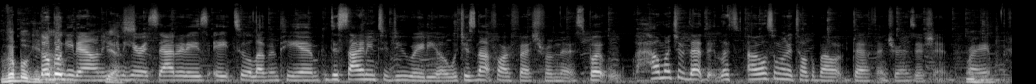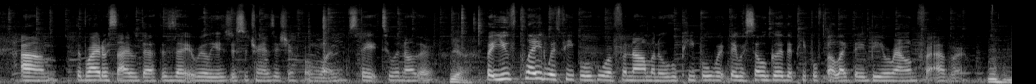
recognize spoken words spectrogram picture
The Boogie the Down. Boogie Down. You can hear it Saturdays 8 to 11 p.m. Deciding to do radio, which is not far fetched from this, but how much of that? Let's. I also want to talk about death and transition, right? Mm-hmm. Um, the brighter side of death is that it really is just a transition from one state to another. Yeah. But you've played with people who are phenomenal, who people were, they were so good that people felt like they'd be around forever. Mm-hmm.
